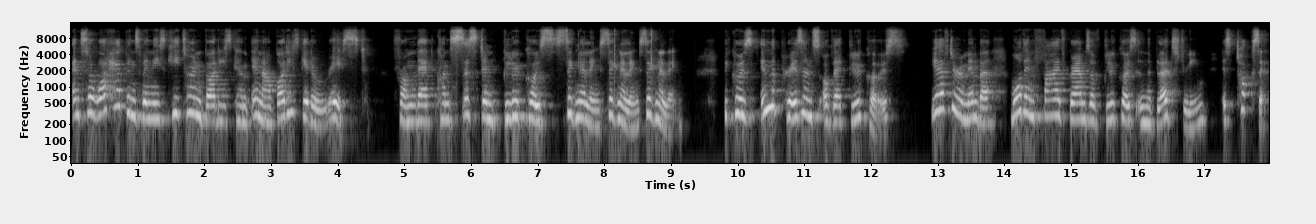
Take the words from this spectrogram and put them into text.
and so what happens when these ketone bodies come in our bodies get a rest from that consistent glucose signaling signaling signaling because in the presence of that glucose, you have to remember more than five grams of glucose in the bloodstream is toxic.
